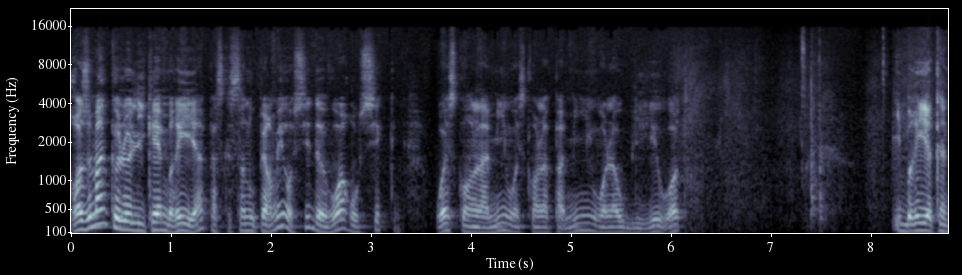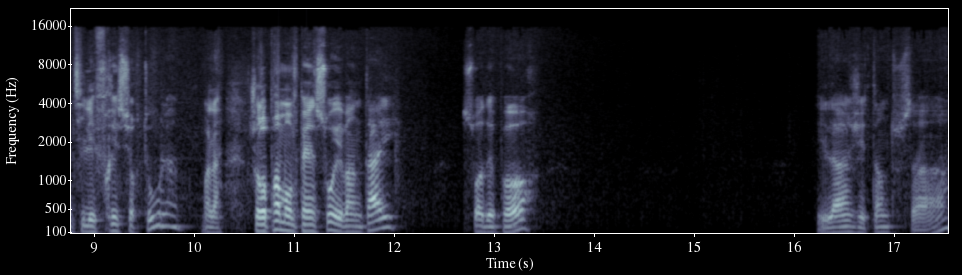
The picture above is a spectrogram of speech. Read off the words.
Heureusement que le lichen brille, hein, parce que ça nous permet aussi de voir aussi où est-ce qu'on l'a mis, où est-ce qu'on l'a pas mis, où on l'a oublié ou autre. Il brille quand il est frais surtout. Là. Je reprends mon pinceau éventail, soit de porc. Et là, j'étends tout ça.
